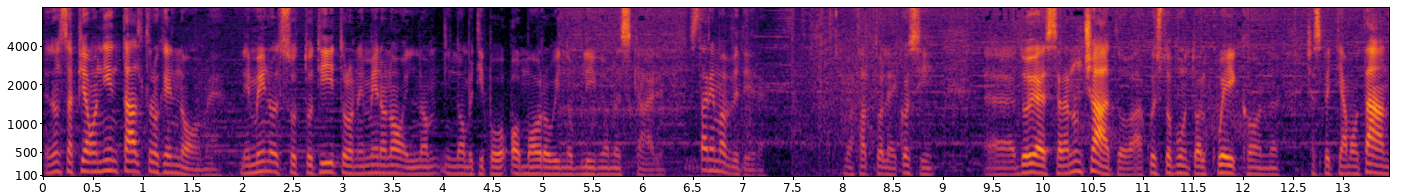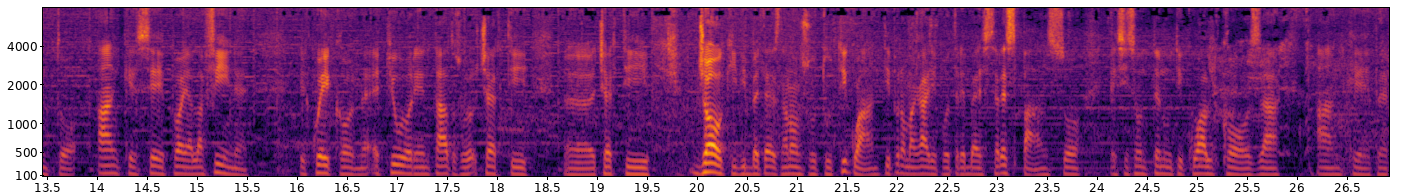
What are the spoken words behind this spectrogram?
Non sappiamo nient'altro che il nome, nemmeno il sottotitolo, nemmeno no, il, nom- il nome tipo O Morrowind, Oblivion e Skyrim. Staremo a vedere. Come ha fatto lei così. Eh, doveva essere annunciato a questo punto al QuakeCon. Ci aspettiamo tanto, anche se poi alla fine il QuakeCon è più orientato su certi, eh, certi giochi di Bethesda, non su tutti quanti, però magari potrebbe essere espanso e si sono tenuti qualcosa anche per,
